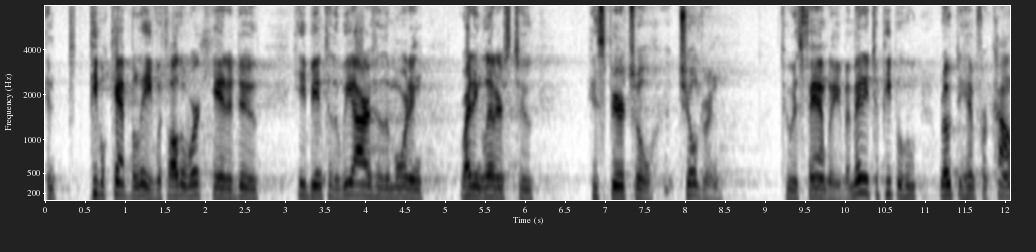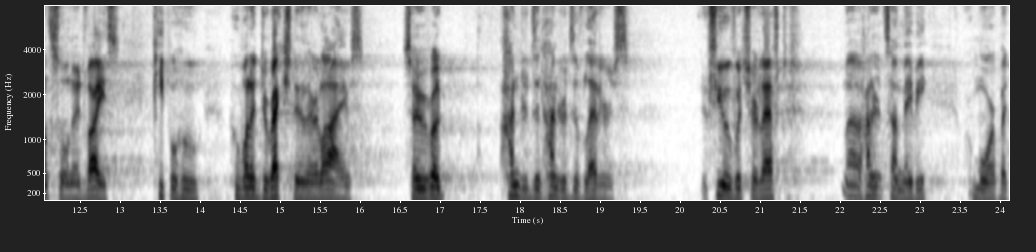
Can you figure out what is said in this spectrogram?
And people can't believe, with all the work he had to do, he'd be into the wee hours of the morning writing letters to his spiritual children, to his family, but many to people who wrote to him for counsel and advice, people who, who wanted direction in their lives. So he wrote hundreds and hundreds of letters, a few of which are left, well, a hundred some maybe, or more, but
